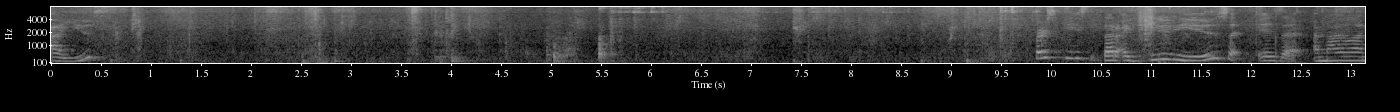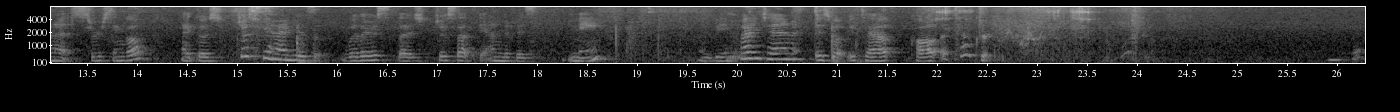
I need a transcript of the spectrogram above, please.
I use. First piece that I do use is a, a nylon surcingle that goes just behind his withers, that's just at the end of his mane. And behind him is what we tell, call a tail crupper. Okay.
